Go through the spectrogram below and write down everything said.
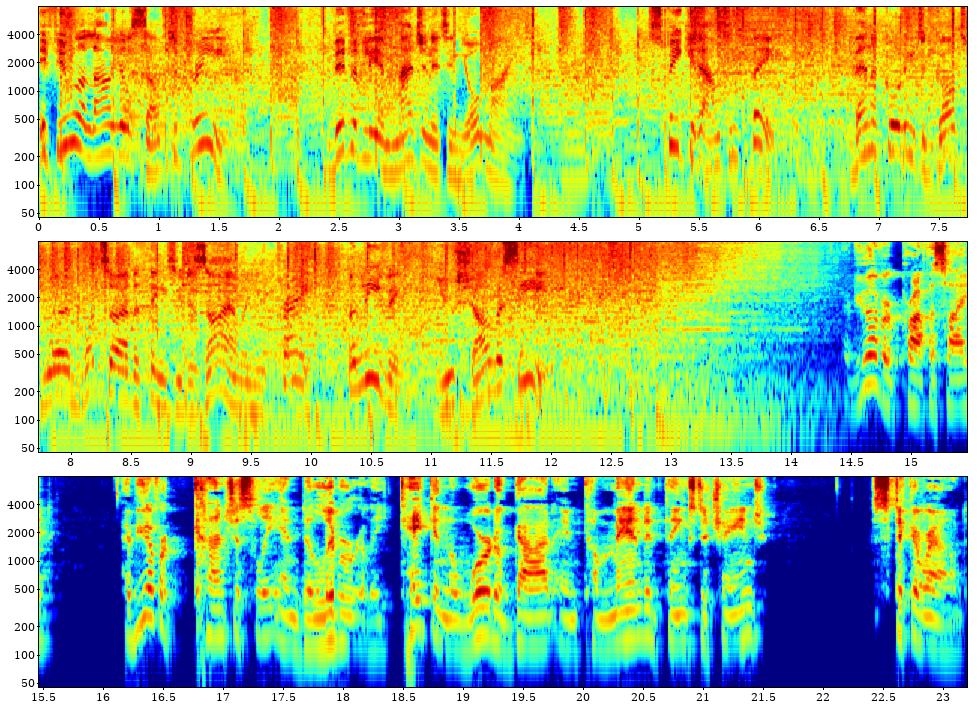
If you allow yourself to dream, vividly imagine it in your mind, speak it out in faith, then according to God's word, whatsoever things you desire when you pray, believing, you shall receive. Have you ever prophesied? Have you ever consciously and deliberately taken the word of God and commanded things to change? Stick around.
